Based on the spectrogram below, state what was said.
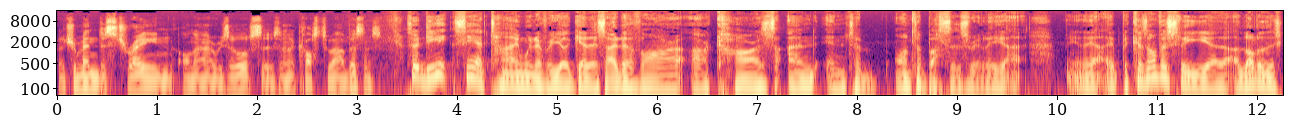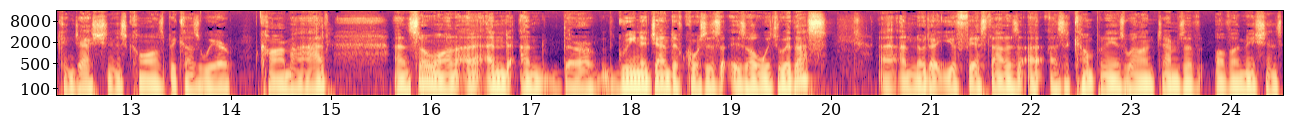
a, tremendous strain on our resources and a cost to our business. So do you see a time whenever you'll get us out of our our cars and into onto buses really? Uh, because obviously uh, a lot of this congestion is caused because we're car mad and so on, and and the green agenda, of course, is is always with us uh, and no doubt you've faced that as a, as a company as well in terms of, of emissions.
